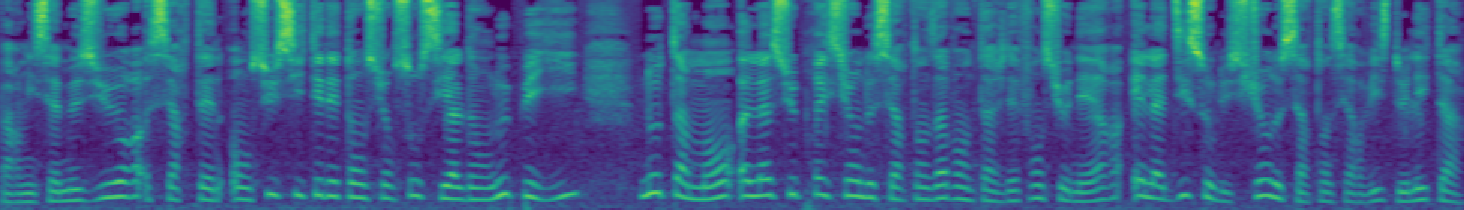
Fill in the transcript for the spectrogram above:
Parmi ces mesures, certaines ont suscité des tensions sociales dans le pays, notamment la suppression de certains avantages des fonctionnaires et la dissolution de certains services de l'État.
